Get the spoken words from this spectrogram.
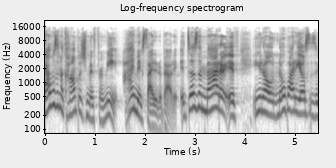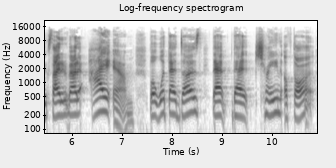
that was an accomplishment for me. I'm excited about it. It doesn't matter if, you know, nobody else is excited about it. I am. But what that does, that that train of thought,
